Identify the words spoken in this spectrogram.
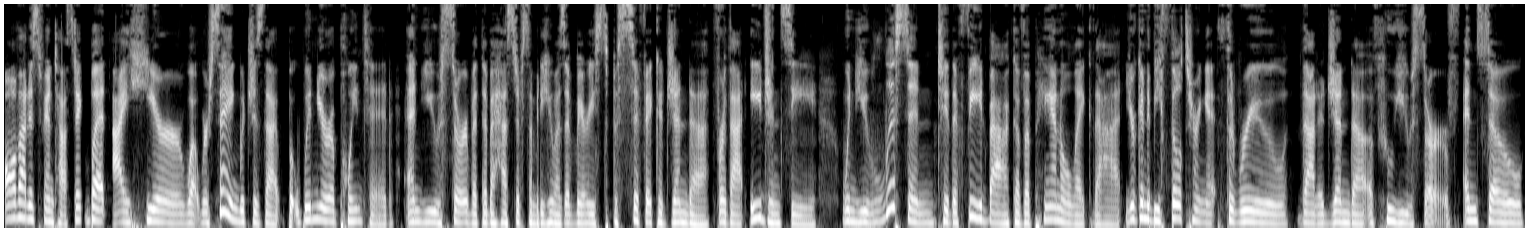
all that is fantastic. But I hear what we're saying, which is that, but when you're appointed and you serve at the behest of somebody who has a very specific agenda for that agency, when you listen to the feedback of a panel like that, you're going to be filtering it through that agenda of who you serve. And so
